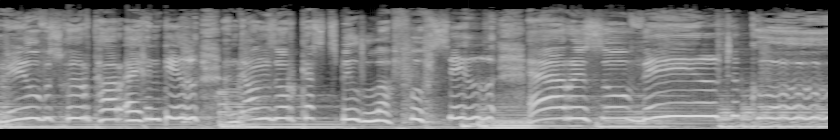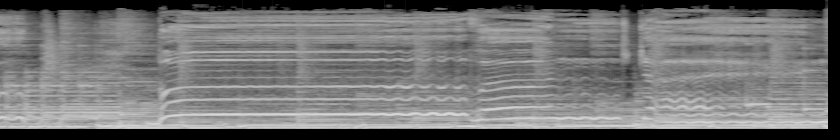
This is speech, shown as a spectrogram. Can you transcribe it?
meeuw verscheurt haar eigen keel. Een dansorkest speelt laf of zeel. Er is zoveel te koop. Boven duin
